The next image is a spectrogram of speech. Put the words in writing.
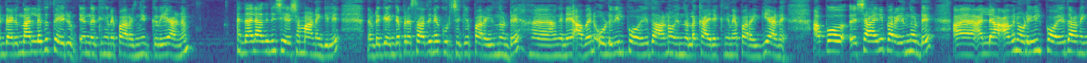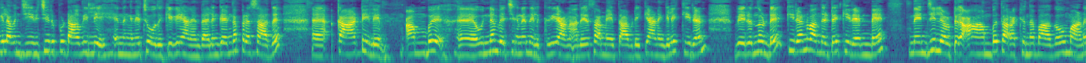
എന്തായാലും നല്ലത് തരും എന്നൊക്കെ ഇങ്ങനെ പറഞ്ഞു പറഞ്ഞിരിക്കുകയാണ് എന്തായാലും അതിന് ശേഷമാണെങ്കിൽ നമ്മുടെ ഗംഗപ്രസാദിനെ കുറിച്ചൊക്കെ പറയുന്നുണ്ട്. അങ്ങനെ അവൻ ഒളിവിൽ പോയതാണോ എന്നുള്ള കാര്യമൊക്കെ ഇങ്ങനെ പറയുകയാണ്. അപ്പോൾ ഷാരി പറയുന്നുണ്ട് അല്ല അവൻ ഒളിവിൽ പോയതാണെങ്കിൽ അവൻ ജീവിച്ചിരിപ്പുണ്ടാവില്ലേ എന്നിങ്ങനെ ചോദിക്കുകയാണ്. എന്തായാലും ഗംഗപ്രസാദ് കാട്ടിൽ അമ്പ് ഉന്നം വെച്ചിങ്ങനെ നിൽക്കുകയാണ്. അതേ സമയത്ത് അവിടേക്കാണെങ്കിൽ കിരൺ വരുന്നുണ്ട്. കിരൺ വന്നിട്ട് കിരണിന്റെ നെഞ്ചിലോട്ട് ആ അമ്പ് തറയ്ക്കുന്ന ഭാഗവുമാണ്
